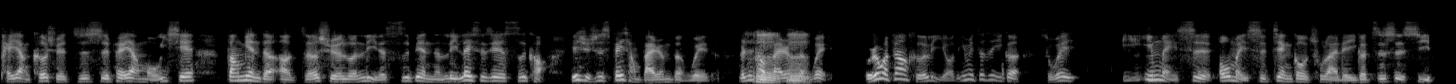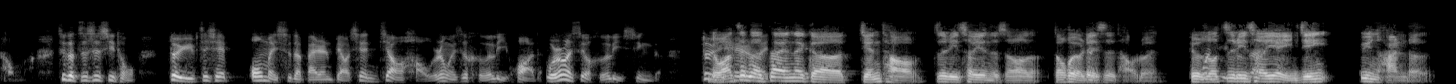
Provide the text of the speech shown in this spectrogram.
培养科学知识，培养某一些方面的呃哲学伦理的思辨能力，类似这些思考，也许是非常白人本位的，而这套白人本位。我认为非常合理哦，因为这是一个所谓英英美式、欧美式建构出来的一个知识系统嘛。这个知识系统对于这些欧美式的白人表现较好，我认为是合理化的，我认为是有合理性的。有啊，这个在那个检讨智力测验的时候都会有类似的讨论，比如说智力测验已经蕴含了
